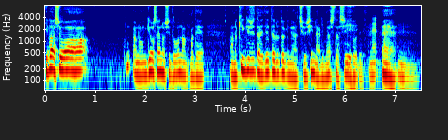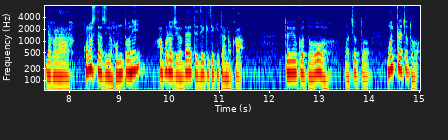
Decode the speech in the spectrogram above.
居場所はくあの行政の指導なんかであの緊急事態出てる時には中止になりましたしそうですね。ええうんだからこの人たちに本当にアプローチがどうやってできてきたのかということを、まあ、ちょっともう一回ちょっと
